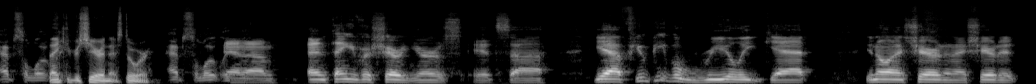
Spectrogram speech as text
Absolutely. Thank you for sharing that story. Absolutely. And um and thank you for sharing yours. It's uh yeah, few people really get you know, I shared and I shared it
